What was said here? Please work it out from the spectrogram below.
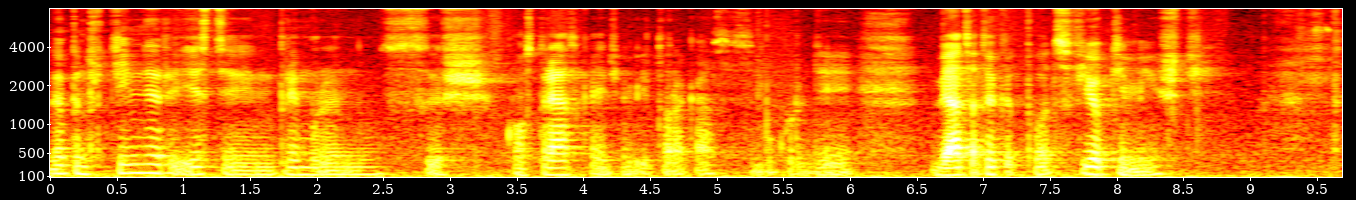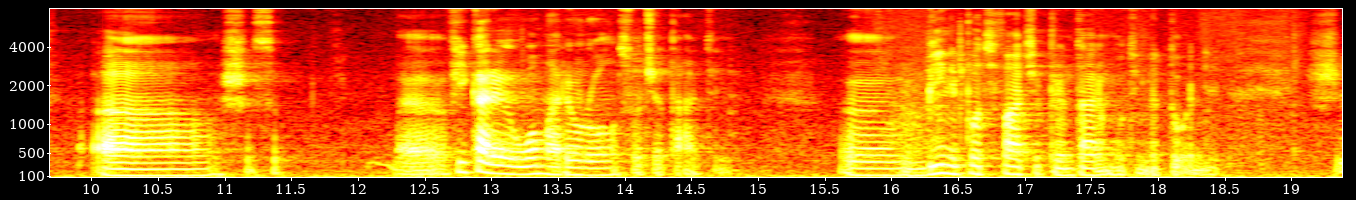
meu pentru tineri este, în primul rând, să-și construiască aici în viitor acasă, să se bucure de viața atât cât pot, să fie optimiști uh, și să... Uh, fiecare om are un rol în societate. Uh, bine poți face prin tare multe metode și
